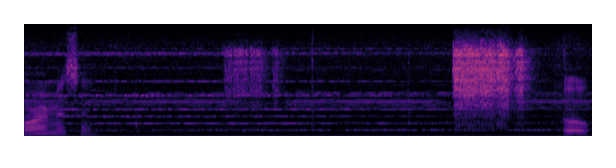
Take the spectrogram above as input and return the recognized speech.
Door I'm missing? Uh oh.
